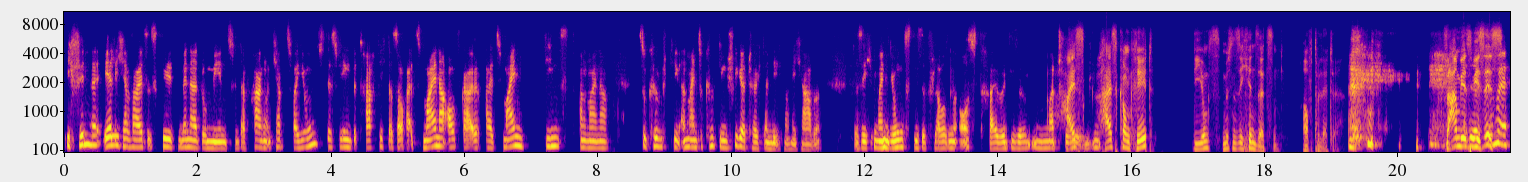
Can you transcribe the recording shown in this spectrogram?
ich finde ehrlicherweise, es gilt, Männerdomänen zu hinterfragen. Und ich habe zwei Jungs, deswegen betrachte ich das auch als meine Aufgabe, als mein Dienst an meiner zukünftigen, an meinen zukünftigen Schwiegertöchtern, die ich noch nicht habe, dass ich meinen Jungs diese Flausen austreibe, diese Macho. heißt, heißt konkret, die Jungs müssen sich hinsetzen auf Toilette. Sagen wir es, Also wie es ist. Dumme,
